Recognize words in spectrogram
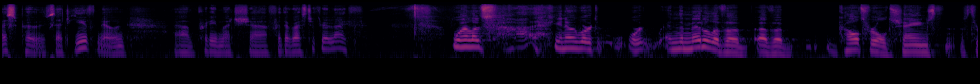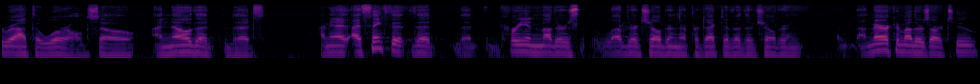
I suppose, that you've known uh, pretty much uh, for the rest of your life. Well, it's, you know, we're, we're in the middle of a, of a cultural change th- throughout the world. So I know that, that I mean, I, I, think that, that, that Korean mothers love their children, they're protective of their children. American mothers are too,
